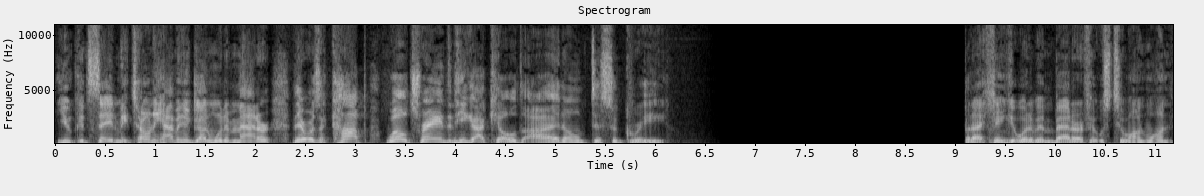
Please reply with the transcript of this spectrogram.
you could say to me, Tony, having a gun wouldn't matter. There was a cop well trained and he got killed. I don't disagree. But I think it would have been better if it was two on one.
